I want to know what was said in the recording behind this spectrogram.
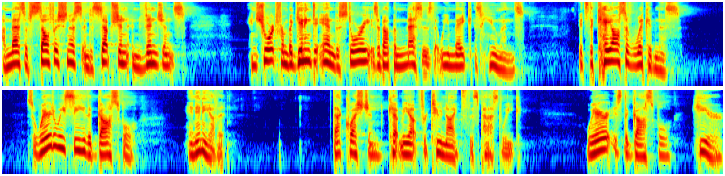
A mess of selfishness and deception and vengeance in short, from beginning to end, the story is about the messes that we make as humans. It's the chaos of wickedness. So, where do we see the gospel in any of it? That question kept me up for two nights this past week. Where is the gospel here?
